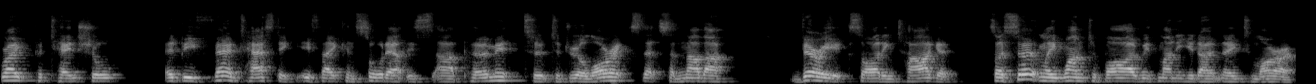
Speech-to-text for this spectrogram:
great potential. It'd be fantastic if they can sort out this uh, permit to, to drill Oryx. That's another very exciting target. So certainly one to buy with money you don't need tomorrow.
